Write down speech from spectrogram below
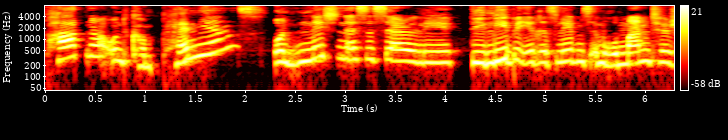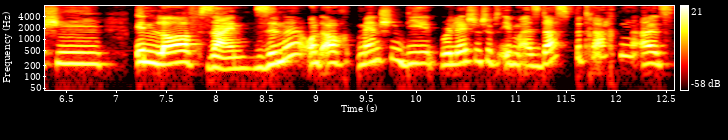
Partner und Companions und nicht necessarily die Liebe ihres Lebens im romantischen in Love sein Sinne und auch Menschen, die Relationships eben als das betrachten, als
